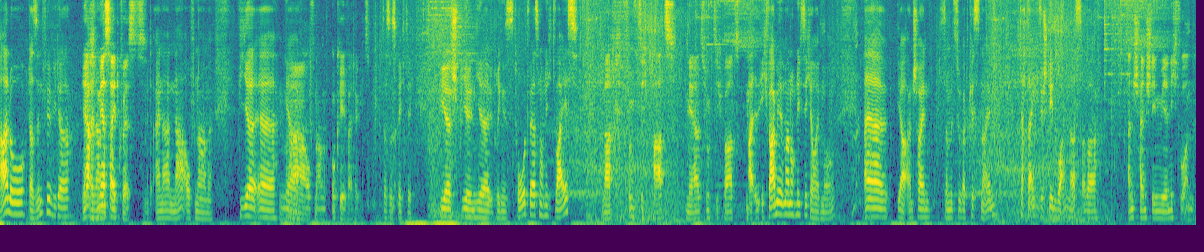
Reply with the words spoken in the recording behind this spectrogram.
Hallo, da sind wir wieder. Ja, einer- mehr Sidequests. Mit einer Nahaufnahme. Wir, äh, Ja, ja. Okay, weiter geht's. das ist richtig. Wir spielen hier übrigens tot, wer es noch nicht weiß. Nach 50 Parts, mehr als 50 Parts. Also, Ich war mir immer noch nicht sicher heute Morgen. Äh, ja, anscheinend sammelst du gerade Kisten ein. Ich dachte eigentlich, wir stehen woanders, aber Anscheinend stehen wir nicht woanders.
